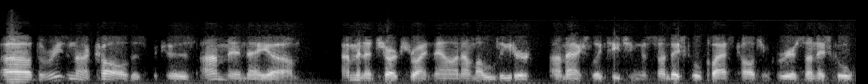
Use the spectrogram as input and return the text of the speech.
Uh, the reason I called is because I'm in a um, I'm in a church right now, and I'm a leader. I'm actually teaching a Sunday school class, college and career Sunday school,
